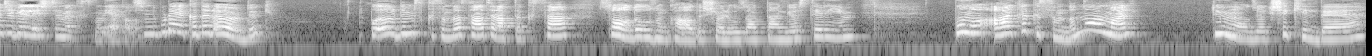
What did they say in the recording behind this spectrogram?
önce birleştirme kısmını yapalım. Şimdi buraya kadar ördük. Bu ördüğümüz kısımda sağ tarafta kısa, solda uzun kaldı. Şöyle uzaktan göstereyim. Bunu arka kısımda normal düğüm olacak şekilde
